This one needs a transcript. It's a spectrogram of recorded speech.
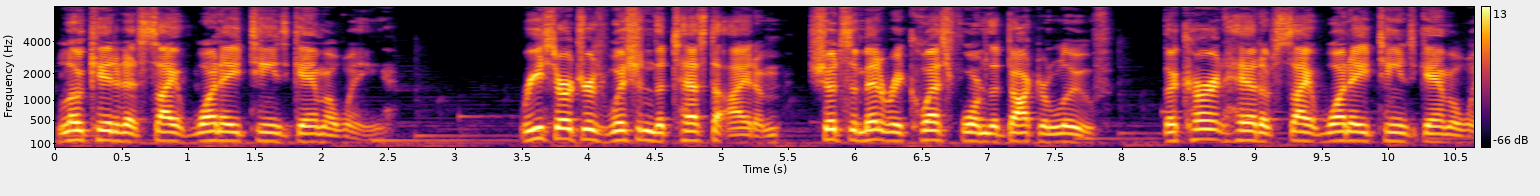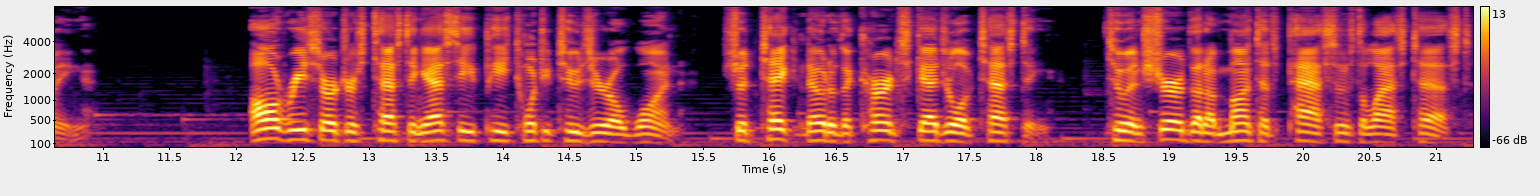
located at Site-118's Gamma Wing. Researchers wishing to test the item should submit a request form to Dr. Loof, the current head of Site-118's Gamma Wing. All researchers testing SCP-2201 should take note of the current schedule of testing to ensure that a month has passed since the last test.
